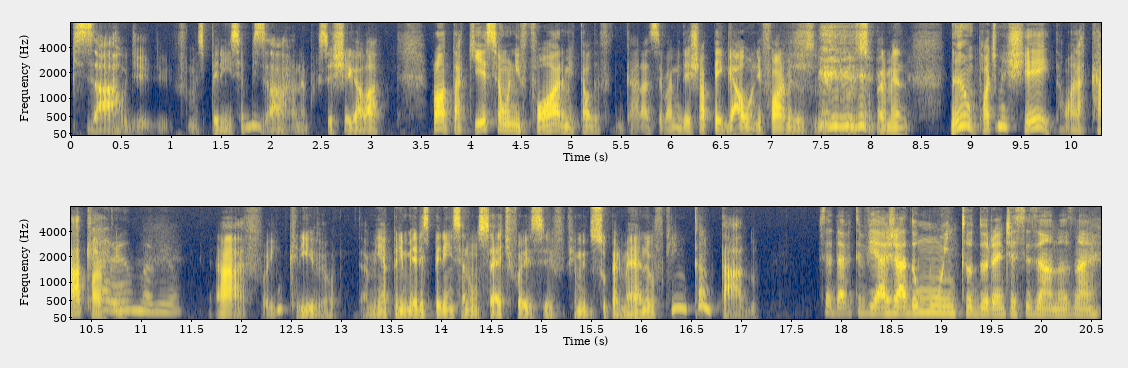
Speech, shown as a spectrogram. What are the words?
bizarro, de, de- foi uma experiência bizarra, né? Porque você chega lá, pronto, tá aqui, esse é o uniforme e tal. Eu falei, caralho, você vai me deixar pegar o uniforme do, do- do Superman? Não, pode mexer e tal, olha a capa. tem- Caramba, meu. Ah, foi incrível. A minha primeira experiência num set foi esse filme do Superman, eu fiquei encantado. Você deve ter viajado muito durante esses anos, né?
